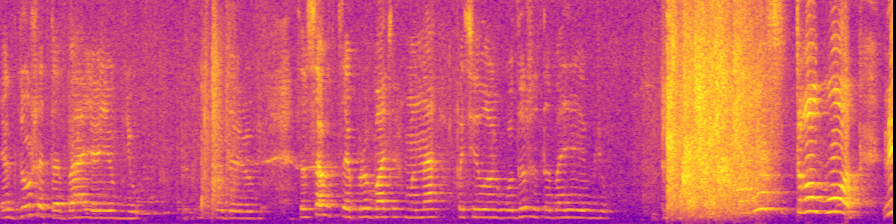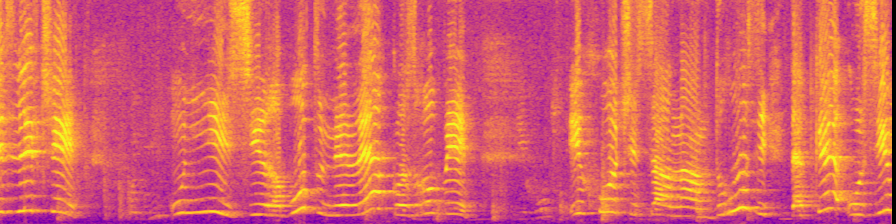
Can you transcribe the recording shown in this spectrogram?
як дуже тебе я люблю. Господи, люблю. За все це пробачиш мене, поцілуй, бо дуже тебе я люблю. Стробот, відлічить. У нісі роботу нелегко зробити. І хочеться нам, друзі, таке усім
